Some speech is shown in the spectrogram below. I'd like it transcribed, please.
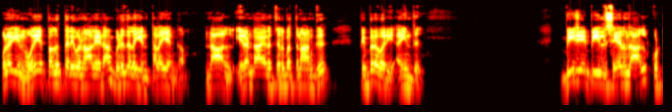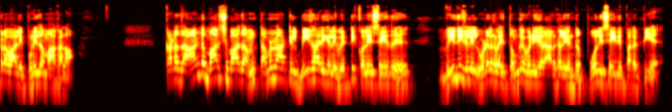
உலகின் ஒரே பகுத்தறிவு நாளேடாம் விடுதலையின் தலையங்கம். நாள் இரண்டாயிரத்தி இருபத்தி நான்கு பிப்ரவரி ஐந்து. பிஜேபியில் சேர்ந்தால் குற்றவாளி புனிதமாகலாம். கடந்த ஆண்டு மார்ச் மாதம் தமிழ்நாட்டில் பீகாரிகளை வெட்டி கொலை செய்து வீதிகளில் உடல்களை தொங்க விடுகிறார்கள் என்று போலி செய்தி பரப்பிய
